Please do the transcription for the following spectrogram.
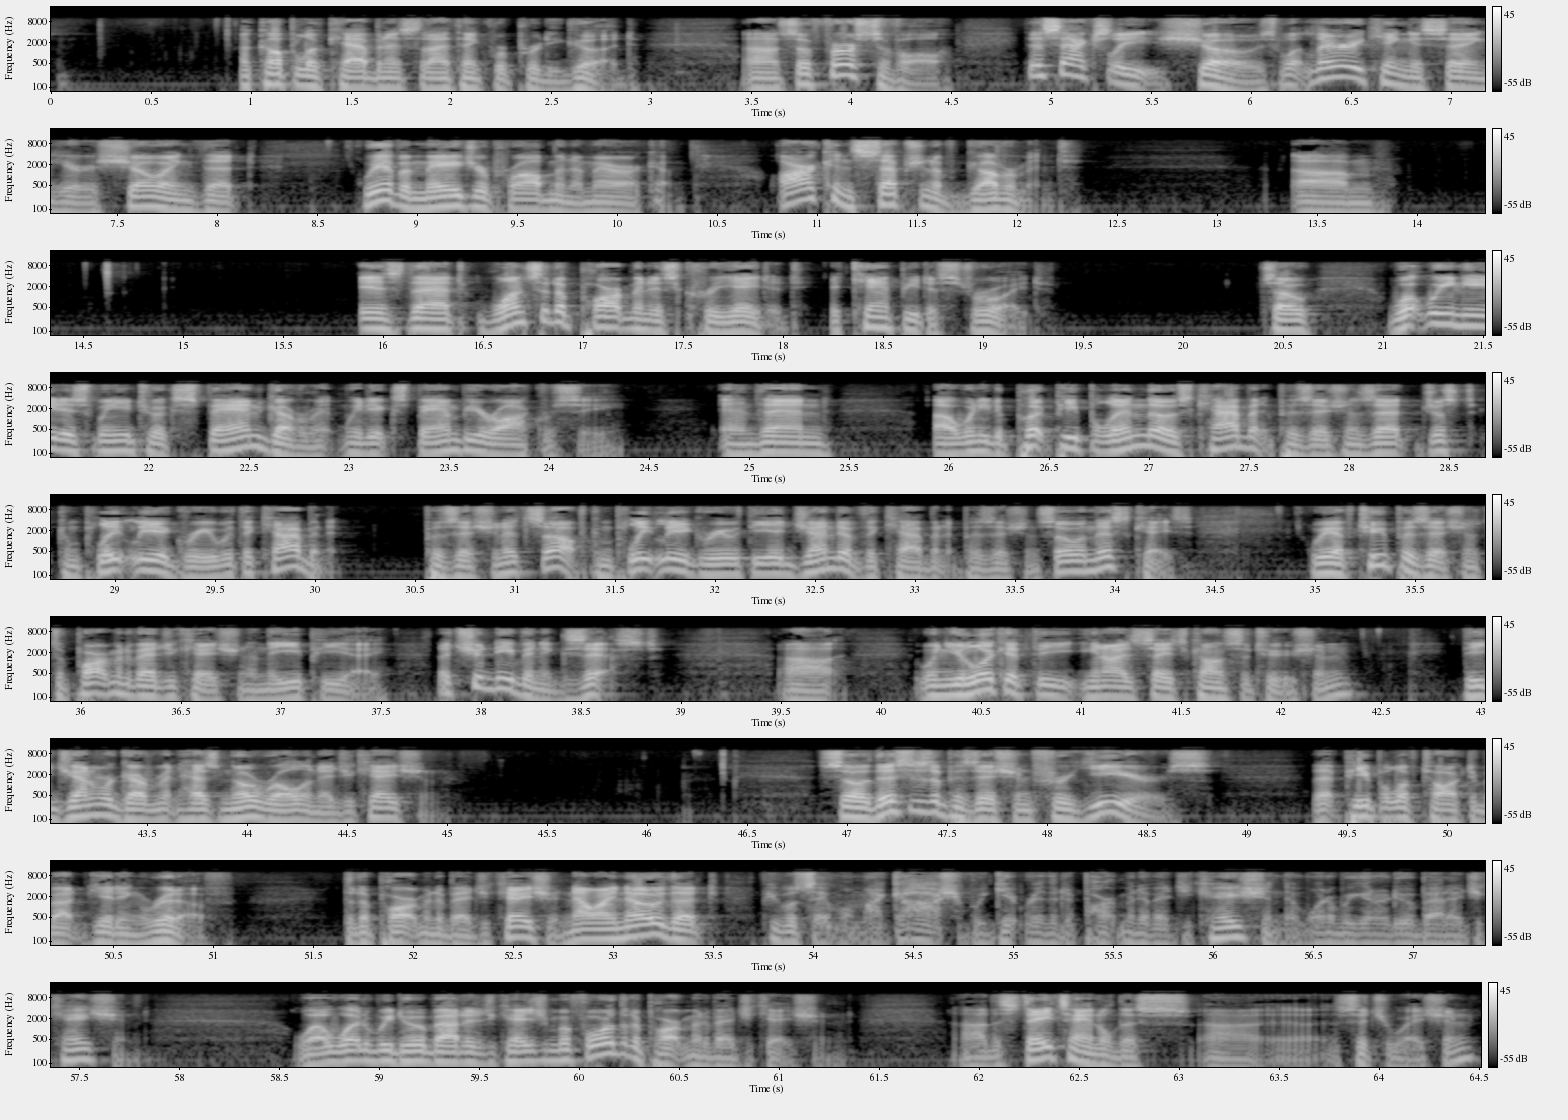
a couple of cabinets that I think were pretty good. Uh, so, first of all, this actually shows what Larry King is saying here is showing that we have a major problem in America. Our conception of government um, is that once a department is created, it can't be destroyed. So, what we need is we need to expand government, we need to expand bureaucracy, and then uh, we need to put people in those cabinet positions that just completely agree with the cabinet position itself, completely agree with the agenda of the cabinet position. So in this case, we have two positions, Department of Education and the EPA, that shouldn't even exist. Uh, when you look at the United States Constitution, the general government has no role in education. So this is a position for years that people have talked about getting rid of, the Department of Education. Now I know that people say, well, my gosh, if we get rid of the Department of Education, then what are we going to do about education? Well, what did we do about education before the Department of Education? Uh, the states handled this uh, situation,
